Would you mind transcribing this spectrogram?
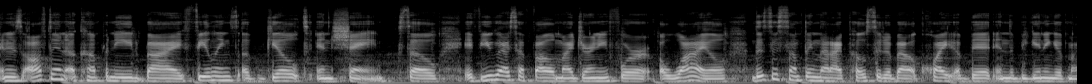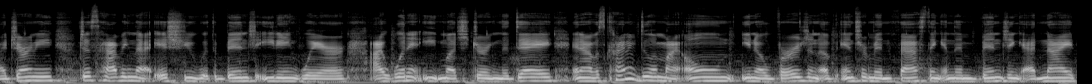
and is often accompanied by feelings of guilt and shame. So, if you guys have followed my journey for a while, this is something that I posted about quite a bit in the beginning of my journey. Just having that issue with binge eating where I wouldn't eat much during the day, and I was kind of doing my own, you know, version of intermittent fasting and then binging at night.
